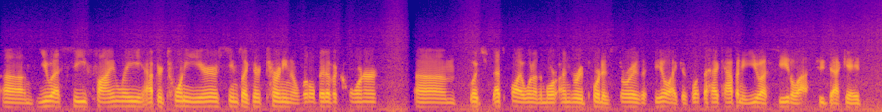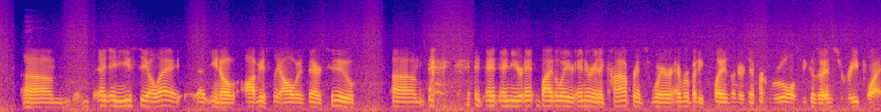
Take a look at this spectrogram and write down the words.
Um, USC finally, after 20 years, seems like they're turning a little bit of a corner. Um, which that's probably one of the more underreported stories. I feel like is what the heck happened to USC the last two decades. Um, and, and UCLA, uh, you know, obviously always there too. Um, and, and you're, by the way, you're entering a conference where everybody plays under different rules because of instant replay.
